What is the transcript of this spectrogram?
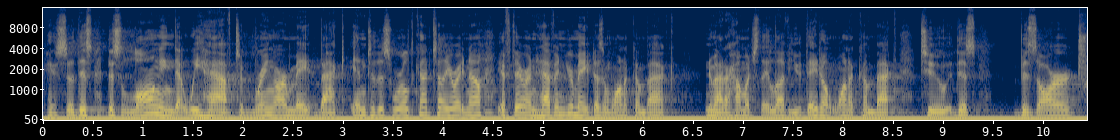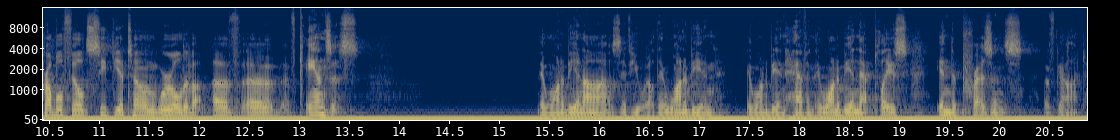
Okay, so this, this longing that we have to bring our mate back into this world, can I tell you right now, if they're in heaven, your mate doesn't want to come back, no matter how much they love you. They don't want to come back to this bizarre, trouble filled, sepia tone world of, of, uh, of Kansas. They want to be in Oz, if you will. They want to be in, they want to be in heaven. They want to be in that place in the presence of God.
